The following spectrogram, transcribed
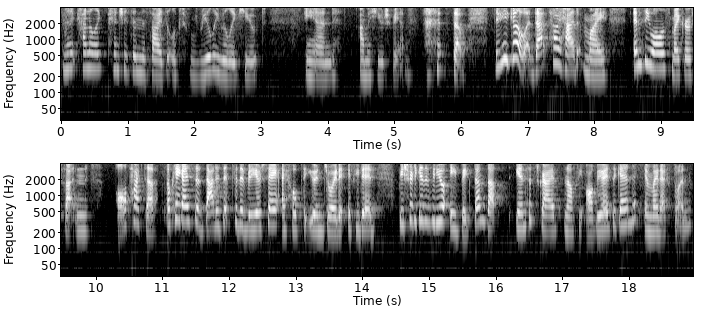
And then it kind of like pinches in the sides. It looks really, really cute. And I'm a huge fan. so there you go. That's how I had my MZ Wallace Micro Sutton all packed up. Okay guys, so that is it for the video today. I hope that you enjoyed it. If you did, be sure to give the video a big thumbs up and subscribe and I'll see all of you guys again in my next one.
